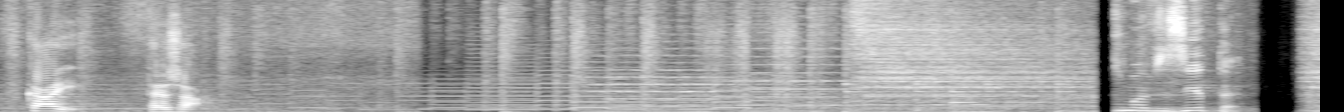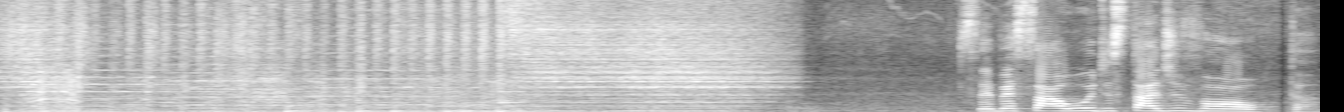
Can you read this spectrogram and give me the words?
Fica aí, até já. Uma visita. CB Saúde está de volta.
